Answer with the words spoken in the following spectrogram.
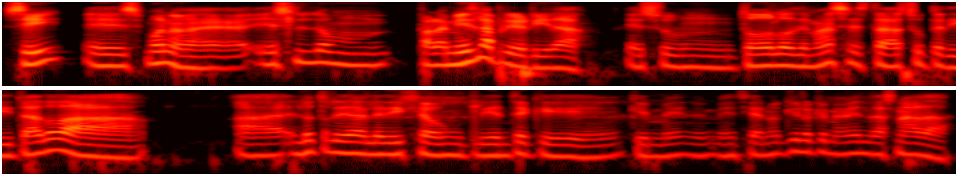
Sí, es bueno, eh, es lo, para mí es la prioridad. Es un, todo lo demás está supeditado a, a- El otro día le dije a un cliente que, que me, me decía, no quiero que me vendas nada.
